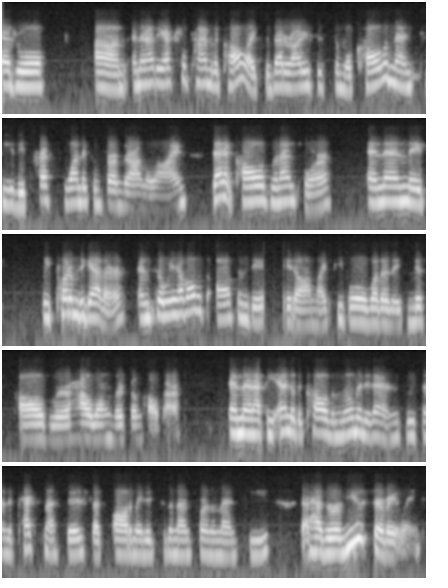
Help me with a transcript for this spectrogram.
reschedule. Um, and then at the actual time of the call, like the Veterati system will call the mentee, they press one to confirm they're on the line, then it calls the mentor, and then they we put them together. And so we have all this awesome data on like people whether they've missed calls or how long their phone calls are. And then at the end of the call, the moment it ends, we send a text message that's automated to the mentor and the mentee that has a review survey link.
